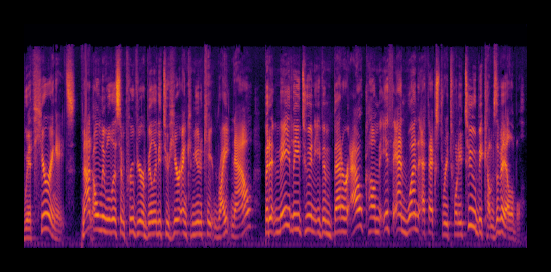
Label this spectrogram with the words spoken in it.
with hearing aids. Not only will this improve your ability to hear and communicate right now, but it may lead to an even better outcome if and when FX322 becomes available.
